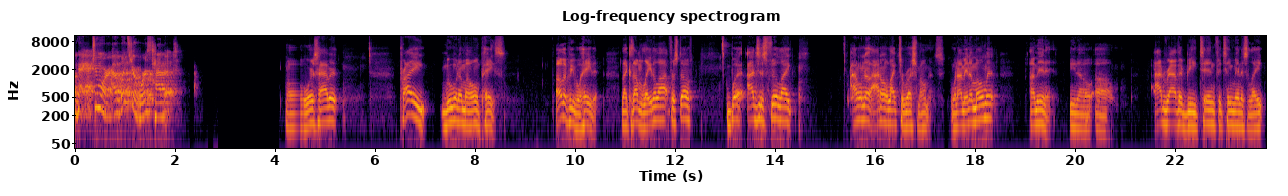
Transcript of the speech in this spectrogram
Okay, two more. Uh, what's your worst habit? My worst habit, probably moving at my own pace. Other people hate it, like because I'm late a lot for stuff. But I just feel like I don't know. I don't like to rush moments. When I'm in a moment, I'm in it. You know, um, I'd rather be 10, 15 minutes late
